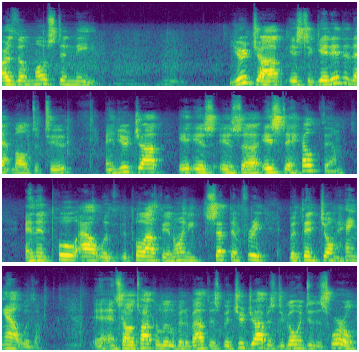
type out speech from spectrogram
are the most in need. Your job is to get into that multitude, and your job is is uh, is to help them, and then pull out with pull out the anointing, set them free, but then don't hang out with them. And so I'll talk a little bit about this. But your job is to go into this world,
